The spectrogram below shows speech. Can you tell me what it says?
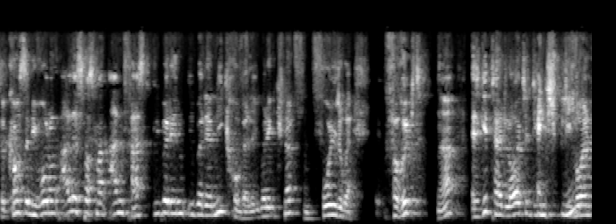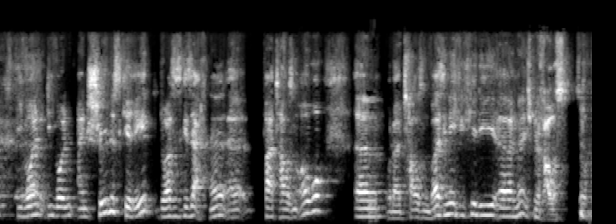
So kommst du in die Wohnung, alles, was man anfasst, über, den, über der Mikrowelle, über den Knöpfen, Folie drüber. Verrückt. Ne? Es gibt halt Leute, die, die, wollen, die, wollen, die wollen ein schönes Gerät. Du hast es gesagt, ne? Äh, paar tausend Euro ähm, oder tausend, weiß ich nicht, wie viel die. Äh, ne? Ich bin raus. So.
